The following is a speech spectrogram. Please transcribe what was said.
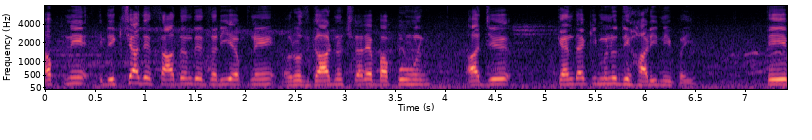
ਆਪਣੇ ਰਿਕਸ਼ਾ ਦੇ ਸਾਧਨ ਦੇ ਜ਼ਰੀਏ ਆਪਣੇ ਰੋਜ਼ਗਾਰ ਨੂੰ ਚਲਾ ਰਿਹਾ। ਬਾਪੂ ਹੁਣ ਅੱਜ ਕਹਿੰਦਾ ਕਿ ਮੈਨੂੰ ਦਿਹਾੜੀ ਨਹੀਂ ਪਈ ਤੇ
